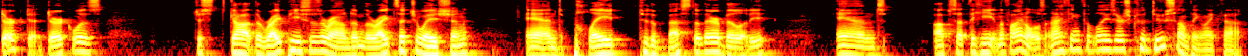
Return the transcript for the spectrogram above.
Dirk did. Dirk was just got the right pieces around him, the right situation and played to the best of their ability and upset the Heat in the finals. And I think the Blazers could do something like that.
